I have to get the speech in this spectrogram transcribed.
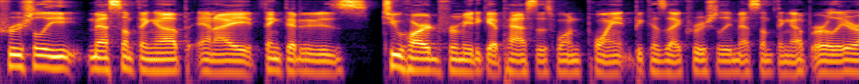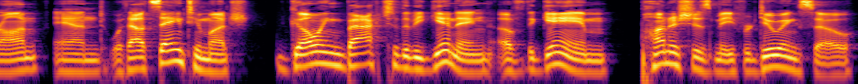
crucially messed something up, and I think that it is too hard for me to get past this one point because I crucially messed something up earlier on. And without saying too much, going back to the beginning of the game punishes me for doing so.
